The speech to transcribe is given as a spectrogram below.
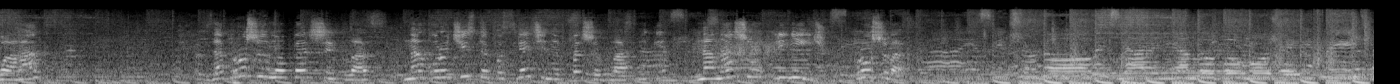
Увага! Запрошуємо перший клас на урочисте посвячення в першокласники на нашу лінійку. Прошу вас. Світ знань нам допоможе відкрить,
